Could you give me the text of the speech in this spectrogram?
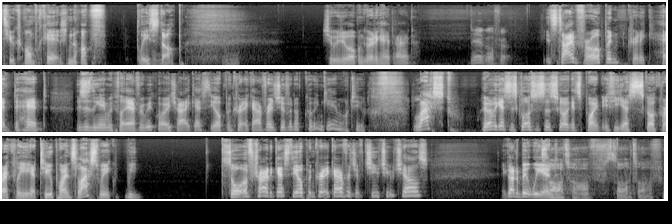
too complicated enough. Please stop. Should we do open critic head to head? Yeah, go for it. It's time for open critic head to head. This is the game we play every week where we try to guess the open critic average of an upcoming game or two. Last, whoever gets guesses closest to the score gets a point. If you guess the score correctly, you get two points. Last week we sort of tried to guess the open critic average of Choo Choo Charles. It got a bit weird. Sort of, sort of.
